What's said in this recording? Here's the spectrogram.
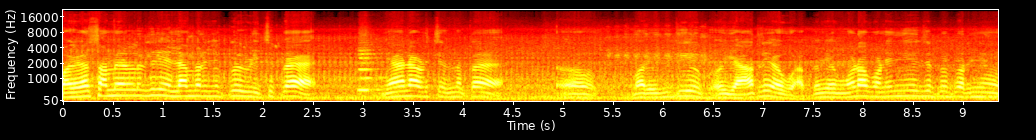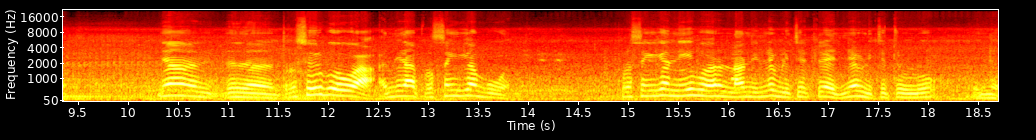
മഹിളാ സമ്മേളനത്തിൽ എല്ലാം പറഞ്ഞപ്പോൾ വിളിച്ചപ്പോൾ ഞാൻ അവിടെ ചെന്നപ്പോൾ മറികുട്ടി യാത്രയാവുക അപ്പം എങ്ങോട്ടാ പണിയെന്ന് ചോദിച്ചപ്പോൾ പറഞ്ഞു ഞാൻ തൃശ്ശൂർ തൃശ്ശൂർക്ക് പോവുക എന്തിനാ പ്രസംഗിക്കാൻ പോവുക പ്രസംഗിക്കാൻ നീ പോരണ്ട. നിന്നെ വിളിച്ചിട്ടില്ല എന്നെ വിളിച്ചിട്ടുള്ളൂ. എന്ന്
